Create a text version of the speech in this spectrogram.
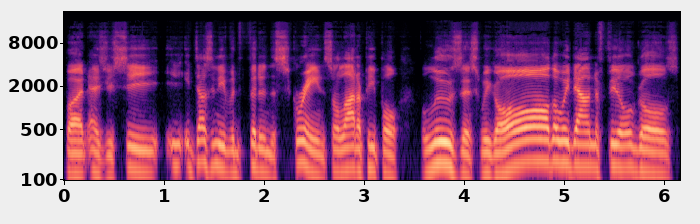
But as you see, it doesn't even fit in the screen. So a lot of people lose this. We go all the way down to field goals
